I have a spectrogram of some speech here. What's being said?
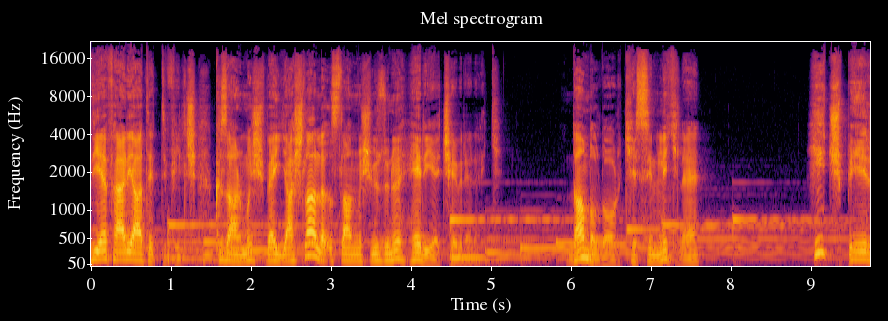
Diye feryat etti Filch, kızarmış ve yaşlarla ıslanmış yüzünü Harry'e çevirerek. Dumbledore kesinlikle hiçbir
